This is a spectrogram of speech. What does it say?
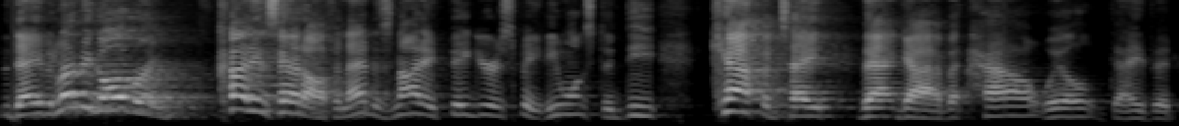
to David, Let me go over and cut his head off. And that is not a figure of speech. He wants to decapitate that guy. But how will David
